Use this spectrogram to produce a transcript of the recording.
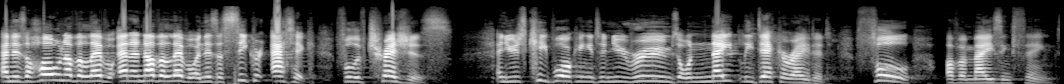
And there's a whole another level and another level. And there's a secret attic full of treasures. And you just keep walking into new rooms ornately decorated, full of amazing things.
